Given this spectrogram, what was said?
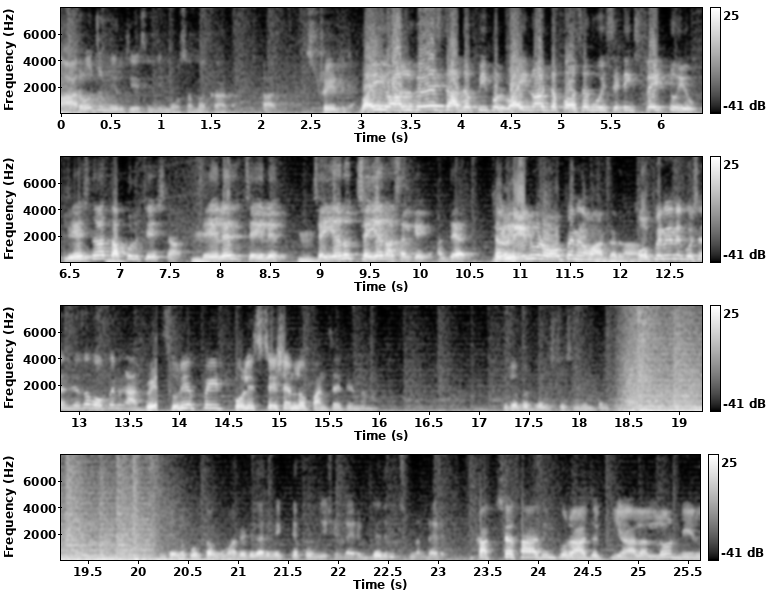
ఆ రోజు మీరు చేసింది మోసమా కాదా? కాదు. స్ట్రైట్గా. Why always the other people why not the person who is sitting straight to you చేసినా తప్పులు చేసినా. చేయలేదు చేయలేదు. Hmm. చెయ్యను చెయ్యను అసలుకే. అంతే అది. నేను కూడా ఓపెన్గా మాట్లాడతాను ఓపెన్ గానే క్వశ్చన్ చేస్తా ఓపెన్గా. సూర్యాపేట్ పోలీస్ స్టేషన్లో పంచాయతీ తిరుపతి పోలీస్ స్టేషన్ ఇంతెందుకు ఉత్తమ్ కుమార్ రెడ్డి గారి వ్యక్తే ఫోన్ చేసిండు డైరెక్ట్ బెదిరించున్నాడు డైరెక్ట్ కక్ష సాధింపు రాజకీయాలలో నేను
